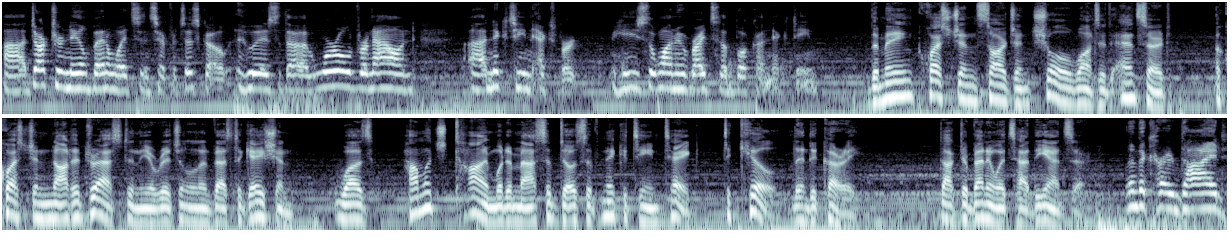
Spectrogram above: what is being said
uh, Dr. Neil Benowitz in San Francisco, who is the world renowned uh, nicotine expert. He's the one who writes the book on nicotine. The main question Sergeant Schull wanted answered, a question not addressed in the original investigation, was how much time would a massive dose of nicotine take to kill Linda Curry? Dr. Benowitz had the answer. Linda Curry died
